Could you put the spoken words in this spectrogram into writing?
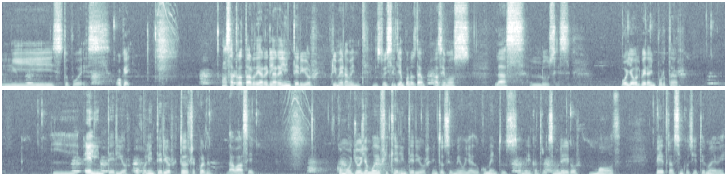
Listo pues. Ok. Vamos a tratar de arreglar el interior primeramente. Listo y si el tiempo nos da hacemos las luces. Voy a volver a importar el interior. Ojo el interior. Entonces recuerden la base como yo ya modifiqué el interior, entonces me voy a documentos, American Truck Simulator, mod, Petra 579,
